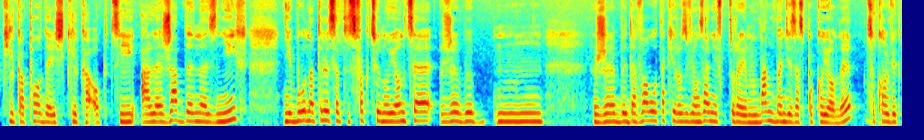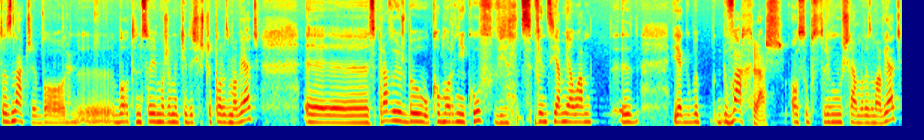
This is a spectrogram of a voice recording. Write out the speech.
kilka podejść, kilka opcji, ale żadne z nich nie było na tyle satysfakcjonujące, żeby... Y, żeby dawało takie rozwiązanie, w którym bank będzie zaspokojony, cokolwiek to znaczy, bo, tak. Y, bo o tym sobie możemy kiedyś jeszcze porozmawiać. Y, sprawy już były u komorników, więc, więc ja miałam jakby wachlarz osób, z którymi musiałam rozmawiać.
